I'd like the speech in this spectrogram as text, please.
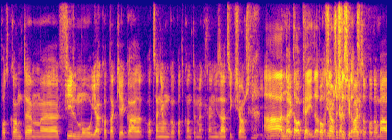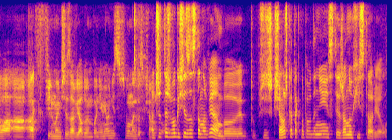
pod kątem e, filmu jako takiego, a oceniam go pod kątem ekranizacji książki. A, no Dlatego, to okej, dobra, Bo no to książka się mi się zgodzę. bardzo podobała, a, a Tak. filmem się zawiodłem, bo nie miał nic wspólnego z książką. Znaczy też w ogóle się zastanawiałem, bo e, przecież książka tak naprawdę nie jest żadną historią.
